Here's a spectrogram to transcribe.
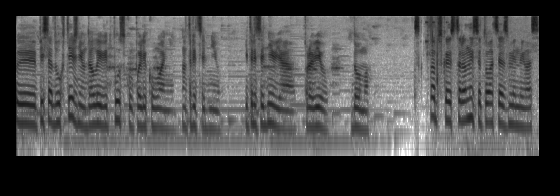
е, після двох тижнів дали відпустку по лікуванню на 30 днів. І 30 днів я провів вдома. З катапської сторони ситуація змінилася.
